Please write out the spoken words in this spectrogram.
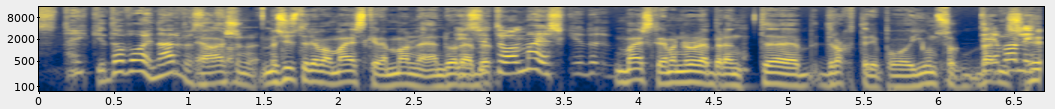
Steike, da var jeg nervøs, Ja, jeg altså. skjønner. Men syns du det var mer skremmende enn da de det var mer sk- mer skremmende da de brente drakta di på Jonsok, verdens litt-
